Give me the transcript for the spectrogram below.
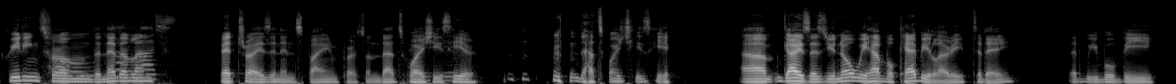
Greetings from Oh, the Netherlands. Petra is an inspiring person. That's why Thank she's you. here. That's why she's here. Um, guys, as you know, we have vocabulary today that we will be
